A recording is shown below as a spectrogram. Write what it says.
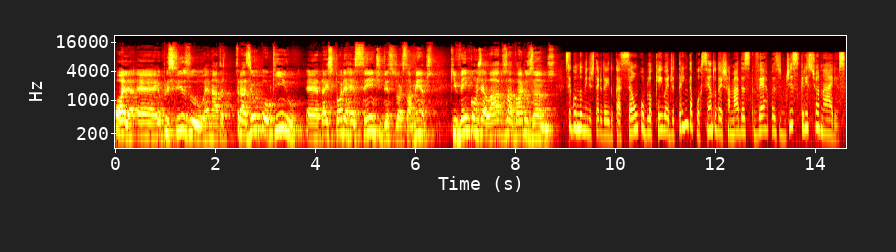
Olha, é, eu preciso, Renata, trazer um pouquinho é, da história recente desses orçamentos que vêm congelados há vários anos. Segundo o Ministério da Educação, o bloqueio é de 30% das chamadas verbas discricionárias.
